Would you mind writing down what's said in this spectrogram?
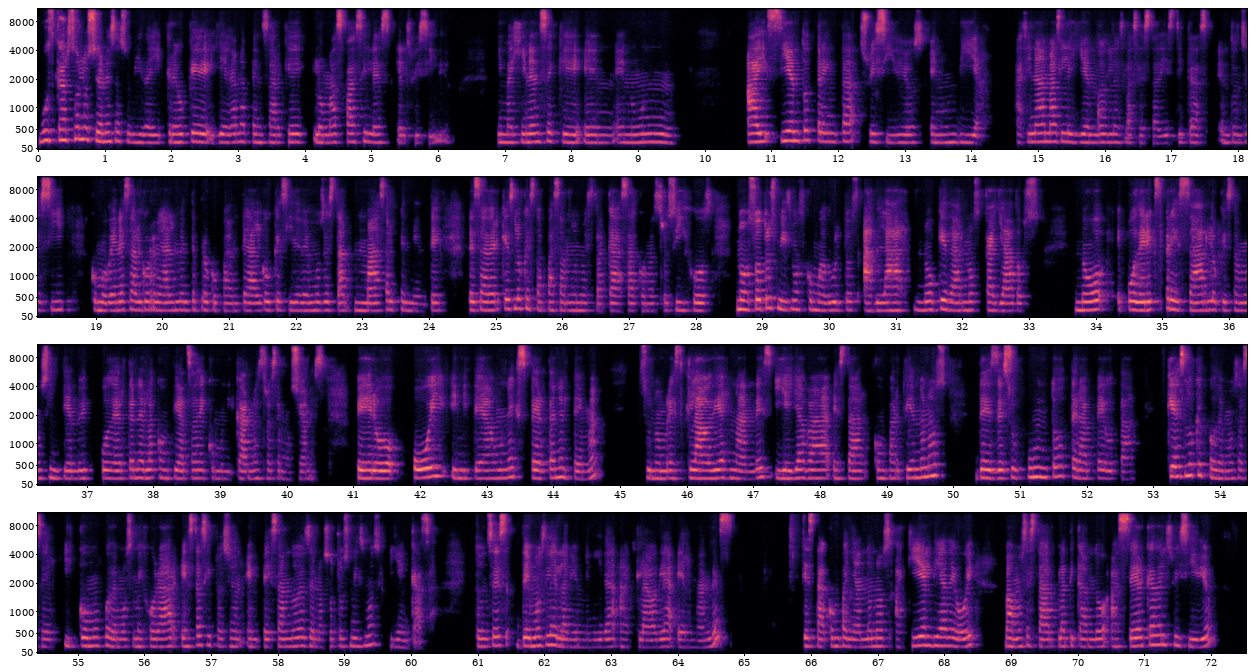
buscar soluciones a su vida y creo que llegan a pensar que lo más fácil es el suicidio. Imagínense que en, en un, hay 130 suicidios en un día, así nada más leyéndoles las estadísticas. Entonces sí, como ven, es algo realmente preocupante, algo que sí debemos de estar más al pendiente de saber qué es lo que está pasando en nuestra casa, con nuestros hijos, nosotros mismos como adultos, hablar, no quedarnos callados, no poder expresar lo que estamos sintiendo y poder tener la confianza de comunicar nuestras emociones. Pero hoy invité a una experta en el tema su nombre es Claudia Hernández y ella va a estar compartiéndonos desde su punto terapeuta qué es lo que podemos hacer y cómo podemos mejorar esta situación empezando desde nosotros mismos y en casa. Entonces, démosle la bienvenida a Claudia Hernández, que está acompañándonos aquí el día de hoy. Vamos a estar platicando acerca del suicidio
